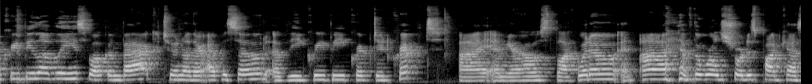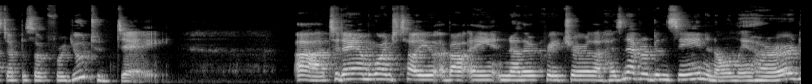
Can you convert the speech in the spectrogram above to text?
creepy lovelies. Welcome back to another episode of the Creepy Cryptid Crypt. I am your host, Black Widow, and I have the world's shortest podcast episode for you today. Uh, today I'm going to tell you about a, another creature that has never been seen and only heard,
